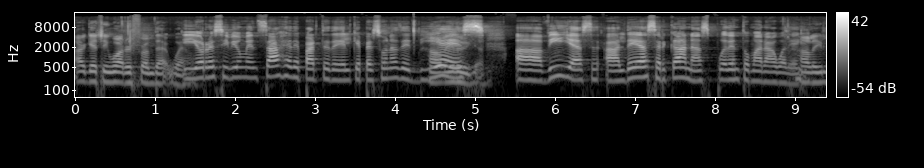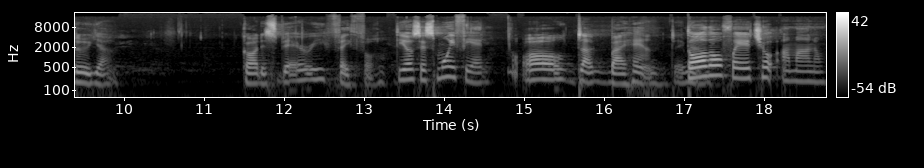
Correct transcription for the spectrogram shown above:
are getting water from that well. Y yo recibí un mensaje de parte de él que personas de 10 Aleluya. ah, villas, aldeas cercanas pueden tomar agua de ahí. Hallelujah. God is very faithful. Dios es muy fiel. All dug by hand. Amen. Todo fue hecho a mano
